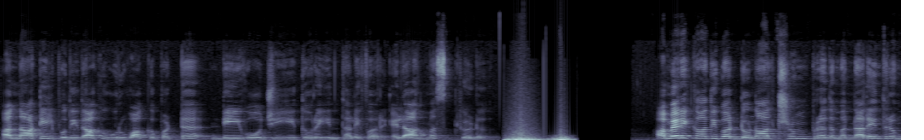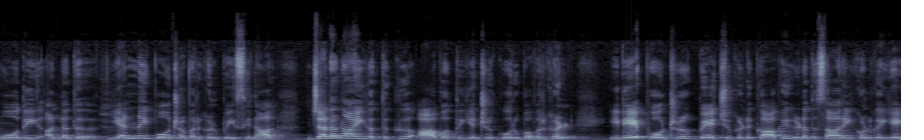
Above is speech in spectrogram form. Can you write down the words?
அந்நாட்டில் புதிதாக உருவாக்கப்பட்ட டிஓஜிஇ துறையின் தலைவர் எலான் மஸ்க் கெடு. அமெரிக்க அதிபர் டொனால்ட் ட்ரம்ப் பிரதமர் நரேந்திர மோடி அல்லது என்னை போன்றவர்கள் பேசினால் ஜனநாயகத்துக்கு ஆபத்து என்று கூறுபவர்கள். இதே போன்று பேச்சுகளுக்காக இடதுசாரி கொள்கையை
